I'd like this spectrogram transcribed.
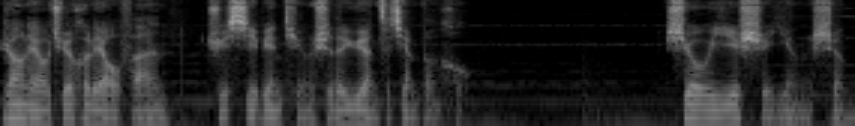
让了觉和了凡去西边停尸的院子见本侯。”绣衣使应声，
